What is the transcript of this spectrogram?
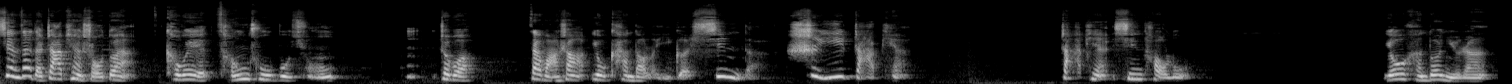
现在的诈骗手段可谓层出不穷。这不，在网上又看到了一个新的试衣诈骗，诈骗新套路，有很多女人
